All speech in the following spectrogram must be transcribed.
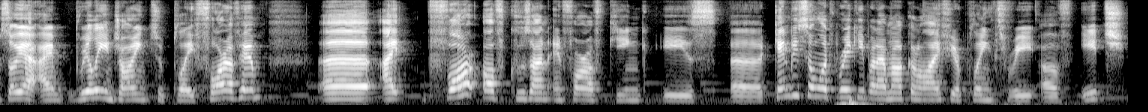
so yeah, I'm really enjoying to play four of him. Uh, I four of Kuzan and four of King is uh, can be somewhat bricky, but I'm not gonna lie. If you're playing three of each,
